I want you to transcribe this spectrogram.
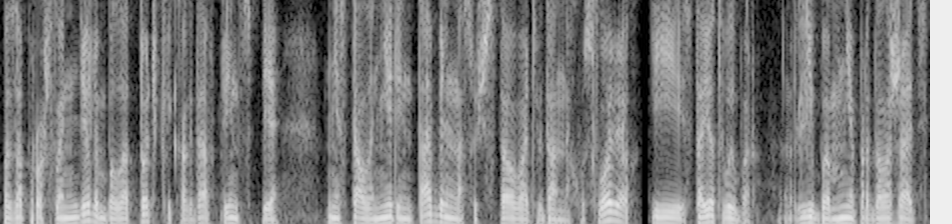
позапрошлой неделе была точкой, когда, в принципе, мне стало нерентабельно существовать в данных условиях, и встает выбор. Либо мне продолжать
